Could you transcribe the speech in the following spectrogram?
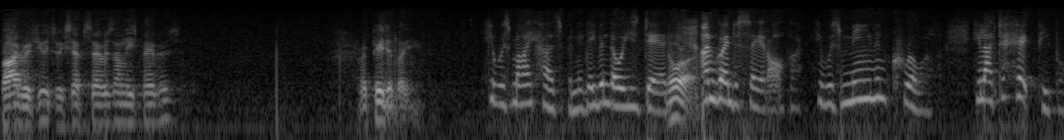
Bard refuse to accept service on these papers? Repeatedly. He was my husband, and even though he's dead, Nora. I'm going to say it, Arthur. He was mean and cruel. He liked to hurt people.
